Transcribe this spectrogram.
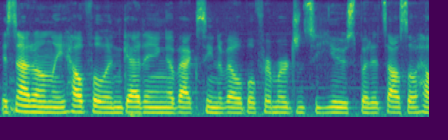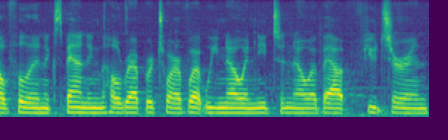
it's not only helpful in getting a vaccine available for emergency use, but it's also helpful in expanding the whole repertoire of what we know and need to know about future and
